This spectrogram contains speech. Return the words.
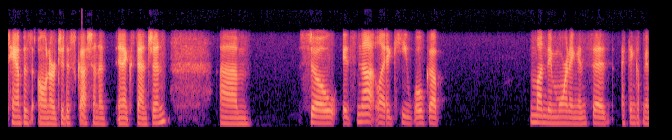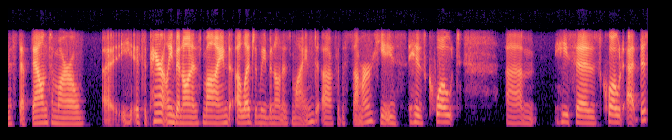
Tampa's owner to discuss an, an extension. Um, so it's not like he woke up Monday morning and said, "I think I'm going to step down tomorrow." Uh, it's apparently been on his mind, allegedly been on his mind uh, for the summer. He's his quote um, he says, quote, at this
